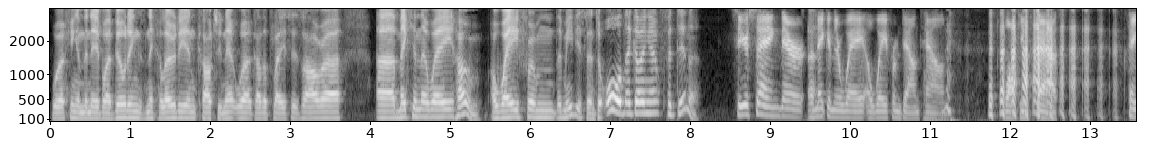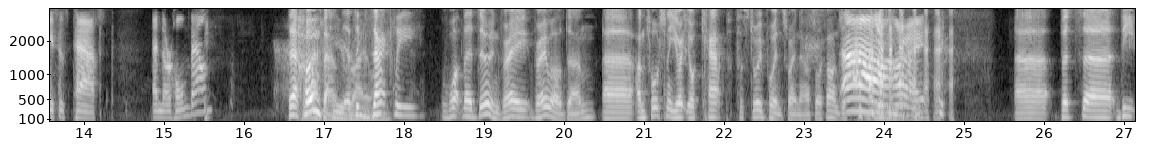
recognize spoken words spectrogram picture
working in the nearby buildings, Nickelodeon, Cartoon Network, other places, are uh, uh, making their way home, away from the media center, or they're going out for dinner. So you're saying they're Uh, making their way away from downtown, walking fast, faces past, and they're homebound? They're homebound. you, That's Riley. exactly what they're doing. Very, very well done. Uh, unfortunately, you're at your cap for story points right now, so I can't just Ah, give you all one. right. Uh, but uh, the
